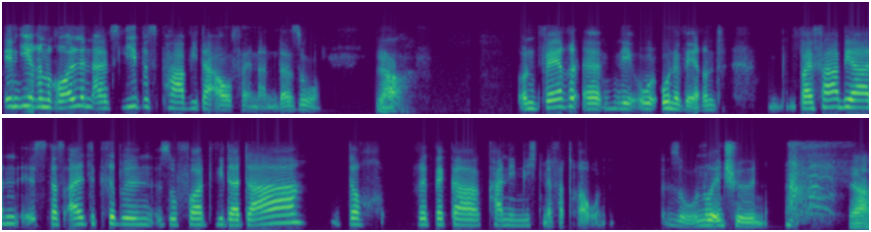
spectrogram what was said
In ihren Rollen als Liebespaar wieder aufeinander, so. Ja, Und wäre, äh, nee, oh- ohne während. Bei Fabian ist das alte Kribbeln sofort wieder da, doch Rebecca kann ihm nicht mehr vertrauen. So, nur in schön. ja.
